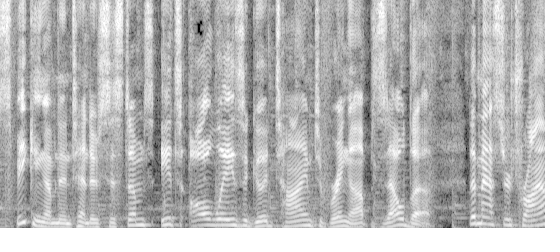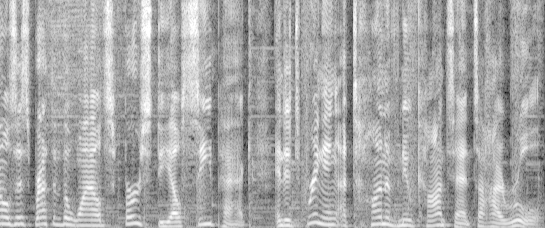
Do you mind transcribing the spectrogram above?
Speaking of Nintendo systems, it's always a good time to bring up Zelda. The Master Trials is Breath of the Wild's first DLC pack, and it's bringing a ton of new content to Hyrule.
